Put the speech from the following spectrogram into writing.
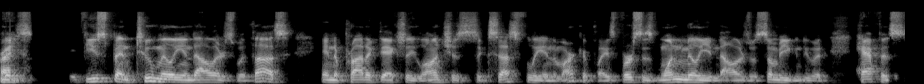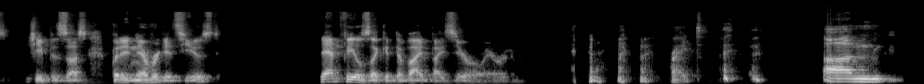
Right if you spend $2 million with us and the product actually launches successfully in the marketplace versus $1 million with somebody who can do it half as cheap as us, but it never gets used, that feels like a divide by zero error. right. um,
